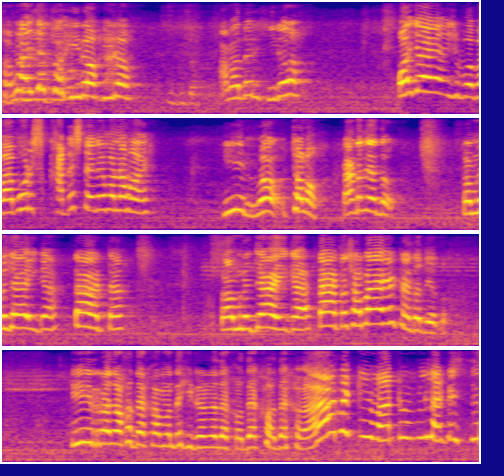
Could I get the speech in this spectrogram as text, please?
সবাই দেখো হিরো হিরো। আমাদের হিরো। ওই যে বাবুর খাটের স্টাইলে মনে হয়। হিরো। চলো টাটা দিয়ে দাও। কামড়ে যাইগা টাটা। কামড়ে যাইগা টাটা। সবাই টাটা দিয়ে দাও। হিরো দেখো দেখো আমাদের হিরোরে দেখো দেখো দেখো। আরে কি মা টুপি লাগাইছে!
